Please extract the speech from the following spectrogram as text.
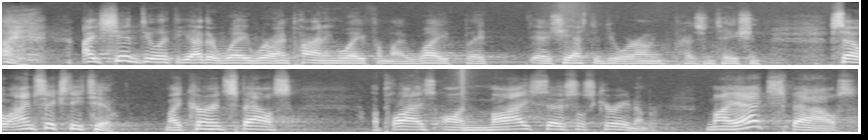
I, I should do it the other way where I'm pining away from my wife, but uh, she has to do her own presentation. So I'm 62. My current spouse applies on my Social Security number. My ex spouse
